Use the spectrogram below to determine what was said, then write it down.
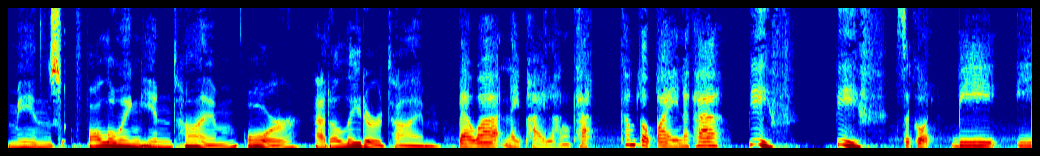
means following in time or at a later time. แปลว่าในภายหลังค่ะคำต่อไปนะคะ Beef. Beef. สะกด B E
